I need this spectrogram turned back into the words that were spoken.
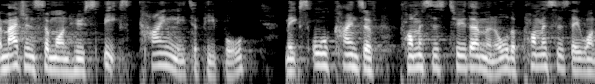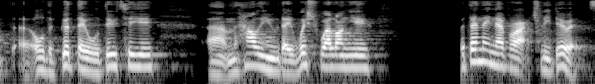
Imagine someone who speaks kindly to people, makes all kinds of promises to them and all the promises they want, uh, all the good they will do to you, um, how you, they wish well on you, but then they never actually do it.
